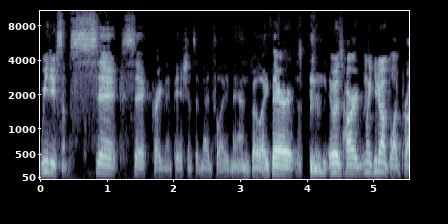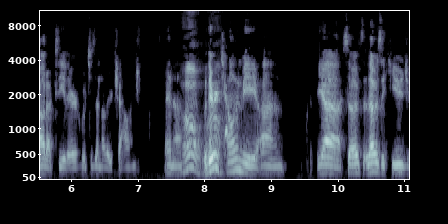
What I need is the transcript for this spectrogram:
we do some sick sick pregnant patients at MedFlight, man. But like there, it was hard. Like you don't have blood products either, which is another challenge. And uh, Oh, but they were telling me, um, yeah. So that was a huge.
